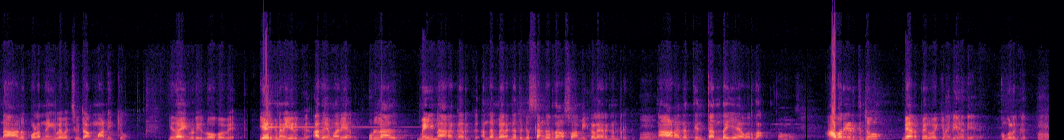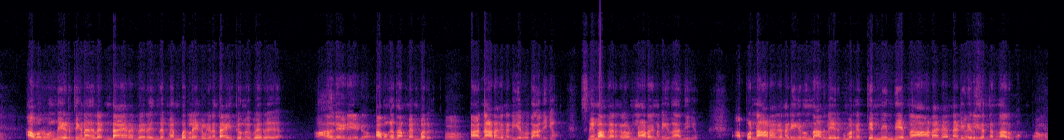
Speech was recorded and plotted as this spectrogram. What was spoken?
நாலு குழந்தைங்களை வச்சுக்கிட்டு அம்மா நிற்கும் இதான் எங்களுடைய லோகோவே. ஏற்கனவே இருக்கு. அதே மாதிரி உள்ள மெயின் அரங்கம் இருக்கு. அந்த அரங்கத்துக்கு சங்கர்தாஸ் சுவாமி கலை அரங்கம் இருக்கு. ம். நாடகத்தின் தந்தையே அவர்தான். ஆமா. அவர் எடுத்துட்டும் வேற பேர் வைக்க முடியாது. உங்களுக்கு. அவர் வந்து எடுத்தீங்கன்னா இதுல ரெண்டாயிரம் பேர் இந்த மெம்பர்ல எங்களுக்கு ரெண்டாயிரத்தி ஒன்று பேர் அதுல அடி ஆயிடுவாங்க. அவங்க தான் மெம்பர். நாடக நடிகர்கள் தான் அதிகம். சினிமாக்காரங்களை விட நாடக நடிகர் தான் அதிகம். அப்போ நாடக நடிகர் தான் அதில் இருக்கும் பாருங்க தென்னிந்திய நாடக நடிகர் சங்கம் தான் இருக்கும். ஆமா.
